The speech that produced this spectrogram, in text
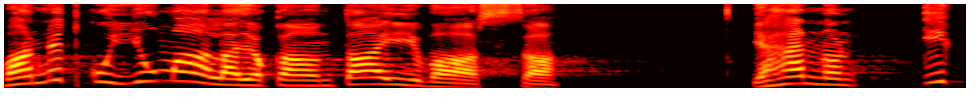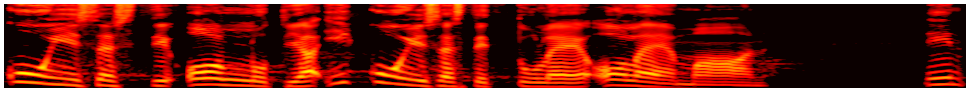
Vaan nyt kun Jumala, joka on taivaassa, ja hän on ikuisesti ollut ja ikuisesti tulee olemaan, niin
